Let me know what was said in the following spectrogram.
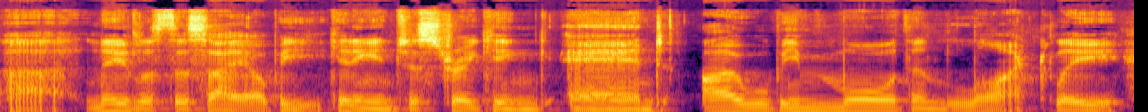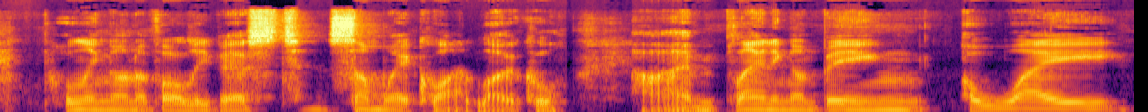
uh, needless to say, I'll be getting into streaking and I will be more than likely pulling on a volley vest somewhere quite local. I'm planning on being away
